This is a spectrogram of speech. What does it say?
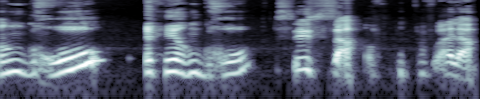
En gros, et en gros, c'est ça. Voilà.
